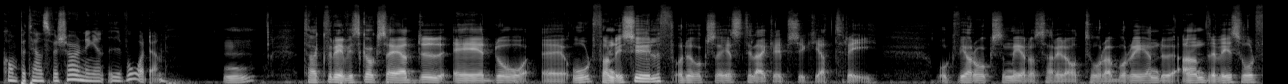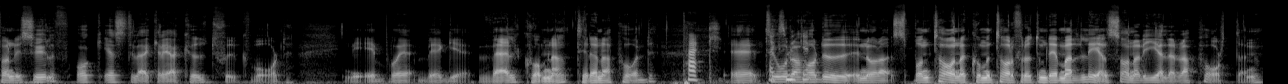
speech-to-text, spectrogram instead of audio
kompetensförsörjningen i vården. Mm. Tack för det. Vi ska också säga att du är då eh, ordförande i SYLF och du är också ST-läkare i psykiatri. Och vi har också med oss här idag Tora Borén. Du är andre vice ordförande i SYLF och ST-läkare i akutsjukvård. Ni är bägge välkomna till denna podd. Tack. Eh, Tora, har du några spontana kommentarer förutom det Madeleine sa när det gäller rapporten?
